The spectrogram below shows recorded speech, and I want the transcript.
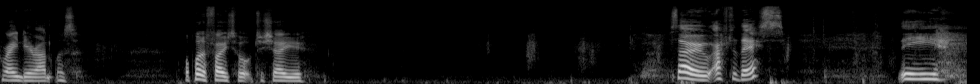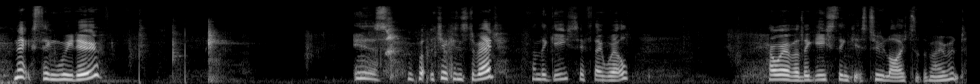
reindeer antlers. I'll put a photo up to show you. So after this, the next thing we do is we put the chickens to bed and the geese if they will. However, the geese think it's too light at the moment.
